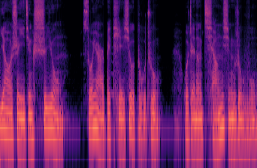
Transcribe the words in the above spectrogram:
钥匙已经失用，锁眼被铁锈堵住，我只能强行入屋。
